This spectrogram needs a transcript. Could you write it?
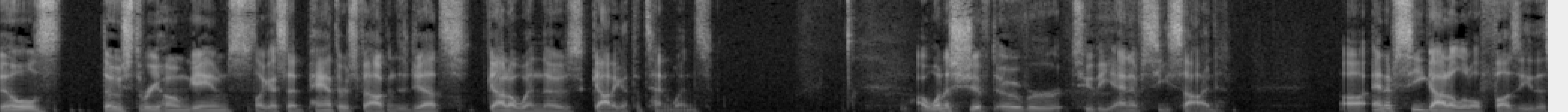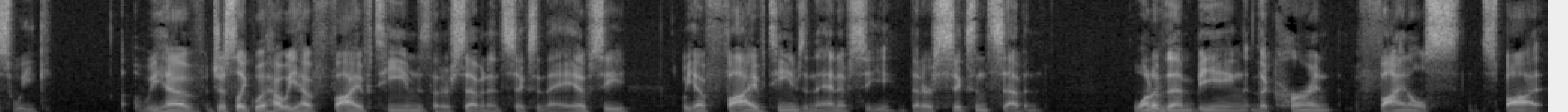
Bills, those three home games, like I said, Panthers, Falcons, Jets, gotta win those, gotta get the 10 wins. I want to shift over to the NFC side. Uh, NFC got a little fuzzy this week. We have just like how we have five teams that are seven and six in the AFC. We have five teams in the NFC that are six and seven. One of them being the current final spot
